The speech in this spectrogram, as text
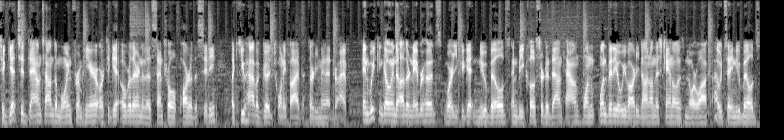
To get to downtown Des Moines from here or to get over there into the central part of the city, like you have a good 25 to 30 minute drive. And we can go into other neighborhoods where you could get new builds and be closer to downtown. One, one video we've already done on this channel is Norwalk. I would say new builds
